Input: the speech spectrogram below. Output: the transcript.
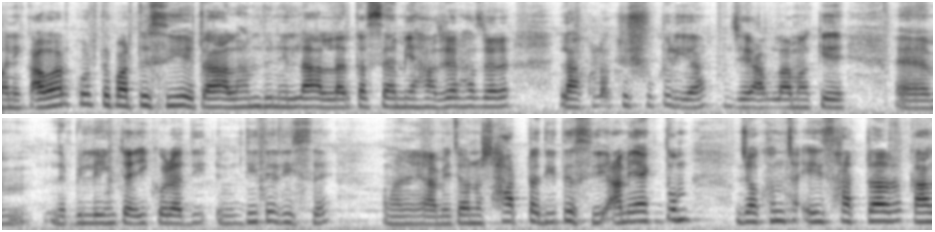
মানে কাভার করতে পারতেছি। এটা আলহামদুলিল্লাহ আল্লাহর কাছে আমি হাজার হাজার, লাখ লাখ শুক্রিয়া যে, আল্লাহ আমাকে বিল্ডিংটা ই করে দিতে দিছে। মানে আমি যেন সারটা দিতেছি। আমি একদম যখন এই সারটার কাজ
